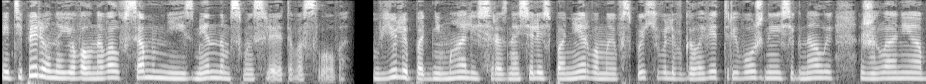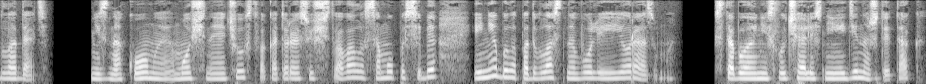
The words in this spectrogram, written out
И теперь он ее волновал в самом неизменном смысле этого слова. В Юле поднимались, разносились по нервам и вспыхивали в голове тревожные сигналы желания обладать. Незнакомое, мощное чувство, которое существовало само по себе и не было подвластно воле ее разума. «С тобой они случались не единожды, так?»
